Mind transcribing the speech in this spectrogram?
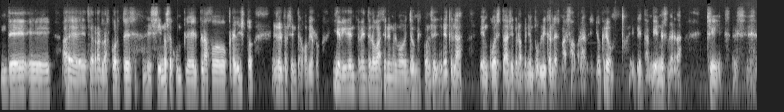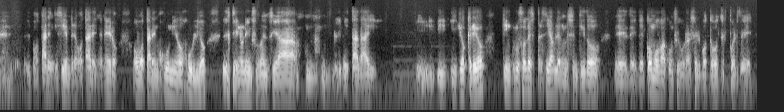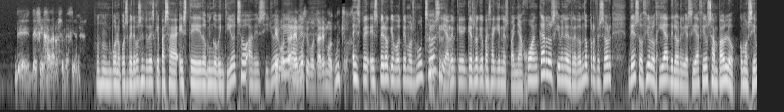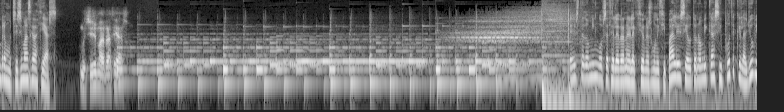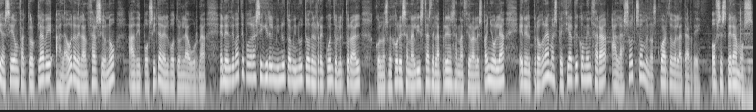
de eh, eh, cerrar las Cortes eh, si no se cumple el plazo previsto es el presidente del Gobierno. Y evidentemente lo va a hacer en el momento en que considere que las encuestas y que la opinión pública les es más favorable. Yo creo que también es verdad que el votar en diciembre, votar en enero o votar en junio o julio tiene una influencia limitada y, y yo creo que incluso despreciable en el sentido de, cómo va a configurarse el voto después de, de, fijadas las elecciones. Bueno, pues veremos entonces qué pasa este domingo 28, a ver si llueve. Que votaremos y votaremos muchos. espero que votemos muchos y a ver qué, qué, es lo que pasa aquí en España. Juan Carlos Jiménez Redondo, profesor de Sociología de la Universidad CEU San Pablo. Como siempre, muchísimas gracias. Muchísimas gracias. Este domingo se celebran elecciones municipales y autonómicas y puede que la lluvia sea un factor clave a la hora de lanzarse o no a depositar el voto en la urna. En el debate podrá seguir el minuto a minuto del recuento electoral con los mejores analistas de la prensa nacional española en el programa especial que comenzará a las 8 menos cuarto de la tarde. Os esperamos.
